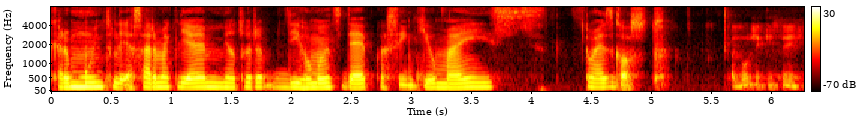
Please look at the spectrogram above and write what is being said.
Quero muito ler. A Sarah McLean é minha autora de romance da época, assim, que eu mais que eu mais gosto. Tate.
